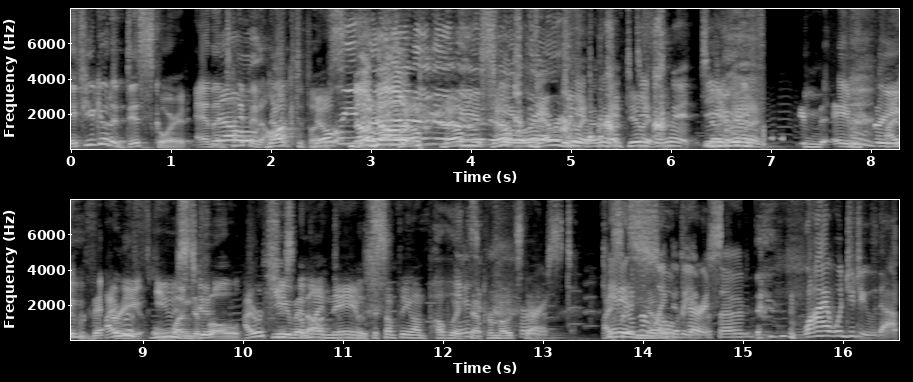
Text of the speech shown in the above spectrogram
if you go to Discord and then No, type in no, octopus, no, Please, No, no, no, no, no, never do it. Don't do it. Do it. Do it. no, no. a very, I, very I refuse wonderful to. I refuse to put my octopus. name to something on public that promotes that. accursed. I is the no. link so of the cursed. episode. Why would you do that?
